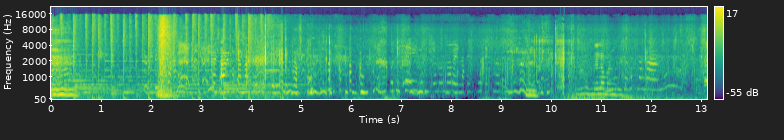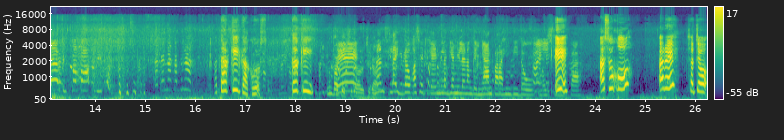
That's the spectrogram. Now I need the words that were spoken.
Mm. Sabi ko sana po, ulitin na po. Ano na rin, nakiputik na rin. Nalaman din. Atake ka ko. Taki. タケ違う違う。 Landslide daw kasi kaya nilagyan nila ng ganyan para hindi daw may Eh! slide pa. Aso ko? Are? Sacho.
